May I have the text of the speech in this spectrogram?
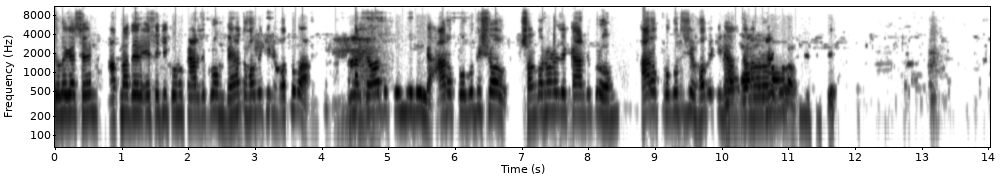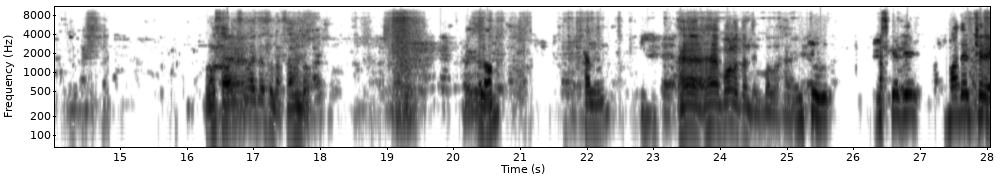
চলে গেছেন। আপনাদের এতে কি কোনো কার্যক্রম ব্যাহত হবে কিনা? অথবা আর যাওয়াতে কেন্দ্র করলে আরও প্রগতিশীল সংগঠনের যে কার্যক্রম আরও প্রগতিশীল হবে কিনা? হ্যালো। হ্যাঁ হ্যাঁ বলো তানজিন বলো হ্যাঁ। আজকে যে আমাদের ছেড়ে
